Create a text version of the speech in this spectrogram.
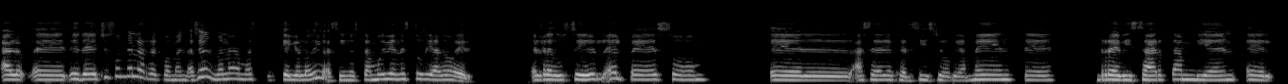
eh, de hecho son de las recomendaciones, no nada más que yo lo diga, sino está muy bien estudiado el, el reducir el peso, el hacer ejercicio, obviamente, revisar también el,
